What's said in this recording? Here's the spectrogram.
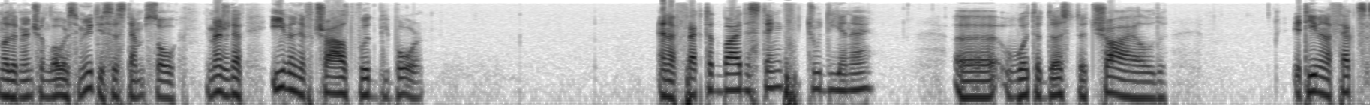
Not to mention lower immunity system. So imagine that even if child would be born and affected by this thing through DNA, uh, what it does to the child, it even affects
